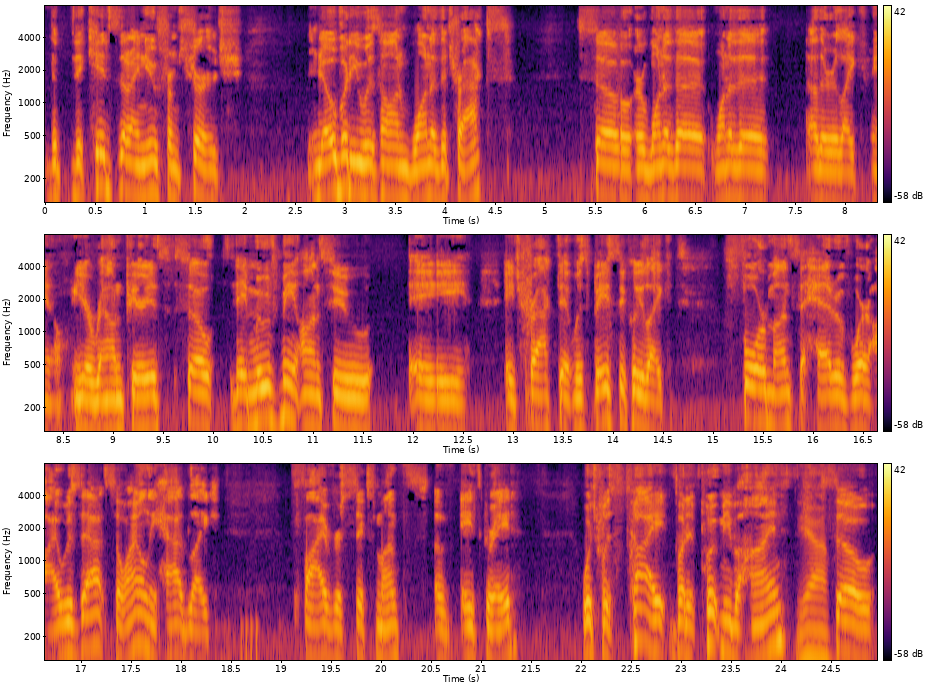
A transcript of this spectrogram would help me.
the the kids that I knew from church, nobody was on one of the tracks. So or one of the one of the other like, you know, year round periods. So they moved me onto a a track that was basically like four months ahead of where I was at. So I only had like five or six months of eighth grade, which was tight, but it put me behind. Yeah. So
